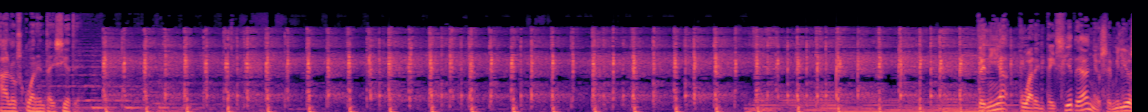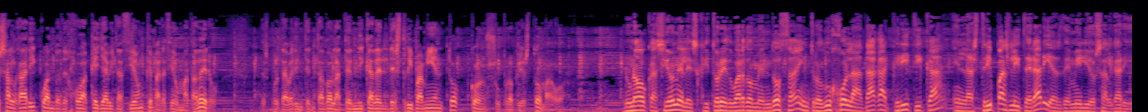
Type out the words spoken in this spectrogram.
a los 47. Tenía 47 años Emilio Salgari cuando dejó aquella habitación que parecía un matadero de haber intentado la técnica del destripamiento con su propio estómago. En una ocasión, el escritor Eduardo Mendoza introdujo la daga crítica en las tripas literarias de Emilio Salgari.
